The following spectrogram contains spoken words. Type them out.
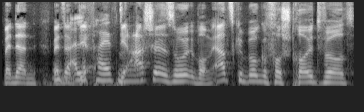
wenn dann, wenn dann die, die ja. Asche so überm Erzgebirge verstreut wird,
